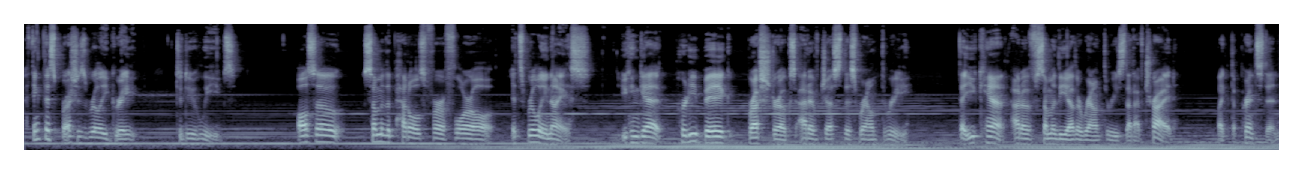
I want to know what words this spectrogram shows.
I think this brush is really great to do leaves. Also, some of the petals for a floral, it's really nice. You can get pretty big brush strokes out of just this round 3 that you can't out of some of the other round 3s that I've tried, like the Princeton.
